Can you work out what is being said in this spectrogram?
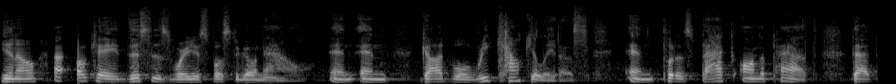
you know, uh, okay, this is where you're supposed to go now. And, and God will recalculate us and put us back on the path that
